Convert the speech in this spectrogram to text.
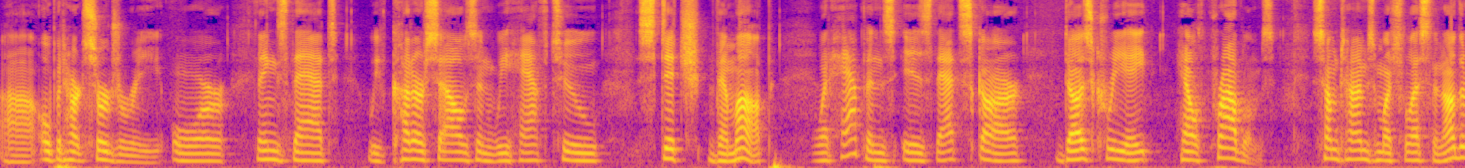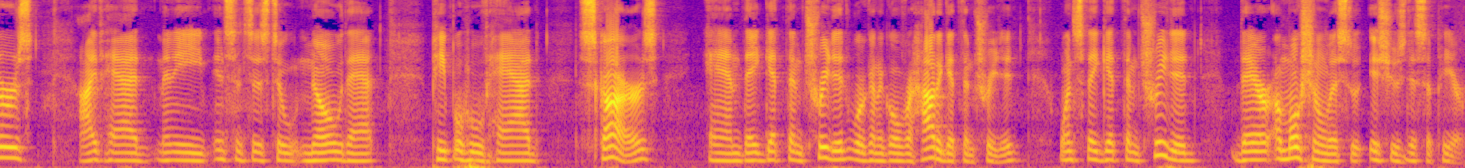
uh, open heart surgery or things that we've cut ourselves and we have to stitch them up, what happens is that scar does create health problems, sometimes much less than others. I've had many instances to know that people who've had scars and they get them treated, we're going to go over how to get them treated. Once they get them treated, their emotional issues disappear.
